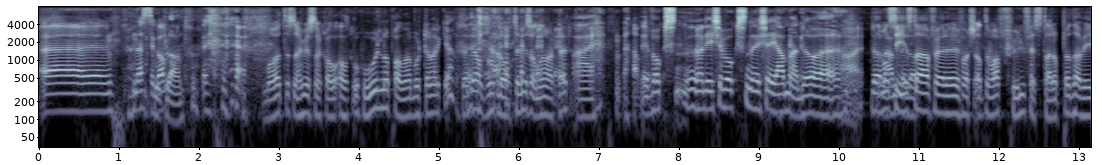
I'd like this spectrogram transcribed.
uh, neste God kamp plan. Må jo snakke, vi snakke al- alkohol når Palma er borte, merker jeg. Det hadde vi aldri fått lov til hvis han hadde vært der. Nei, de er voksne, når de ikke voksne, ikke er hjemme, da Nei, det må sies da før vi fortsatt, at det var full fest her oppe da vi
